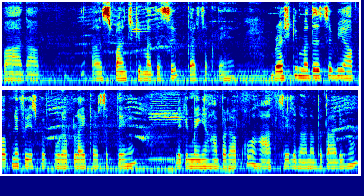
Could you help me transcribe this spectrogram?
बाद आप स्पंज की मदद से कर सकते हैं। ब्रश की मदद से भी आप अपने फेस पे पूरा अप्लाई कर सकते हैं, लेकिन मैं यहाँ पर आपको हाथ से लगाना बता रही हूँ।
